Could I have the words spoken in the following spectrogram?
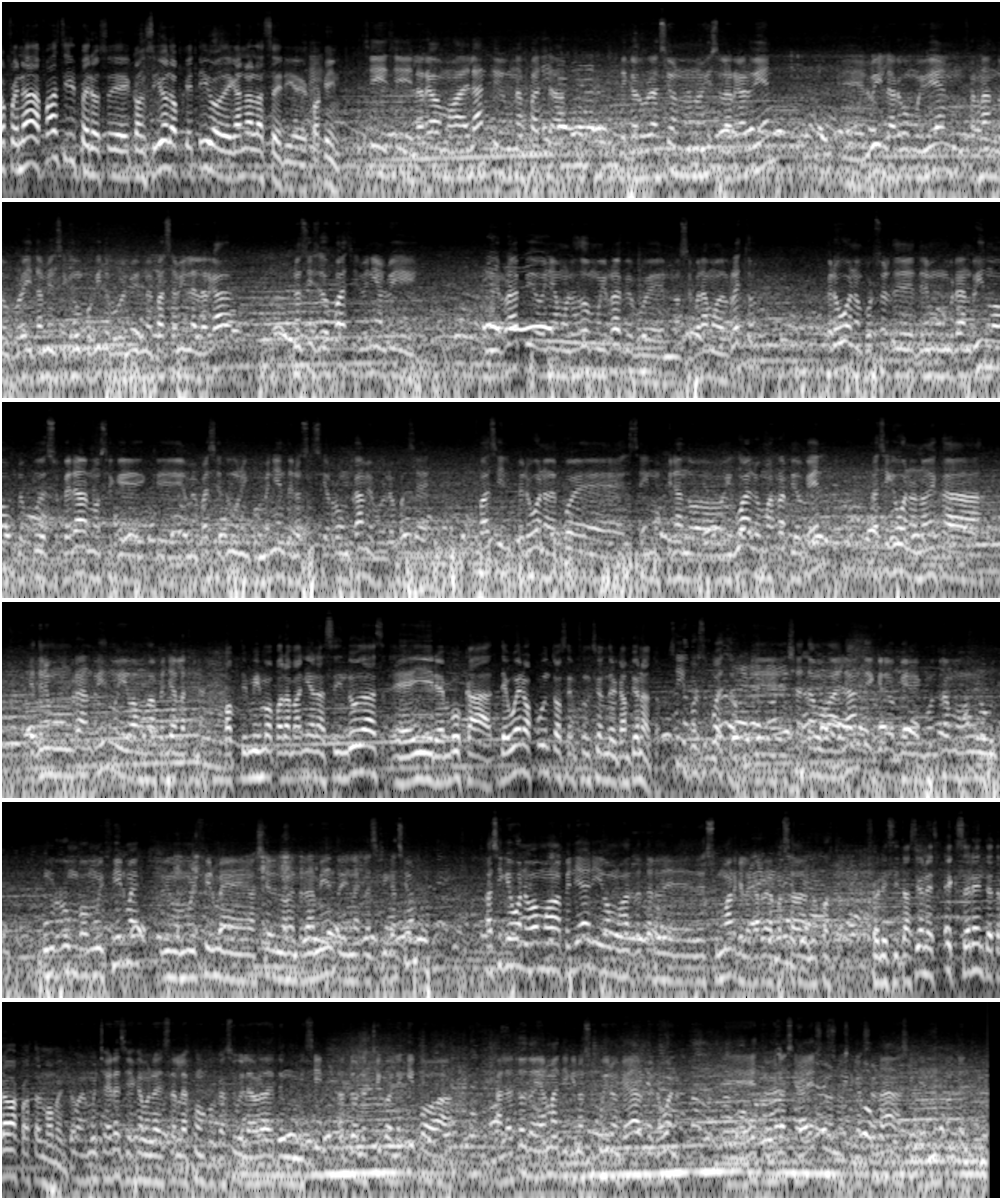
No fue nada fácil, pero se consiguió el objetivo de ganar la serie, Joaquín. Sí, sí, largábamos adelante, una falla de carburación no nos hizo largar bien. Eh, Luis largó muy bien, Fernando por ahí también se quedó un poquito porque Luis me pasa bien la largada. No se hizo fácil, venía Luis muy rápido, veníamos los dos muy rápido pues nos separamos del resto. Pero bueno, por suerte tenemos un gran ritmo, lo pude superar, no sé qué, me parece que tuvo un inconveniente, no sé si erró un cambio porque lo pasé fácil, pero bueno, después seguimos girando igual o más rápido que él, así que bueno, nos deja que tenemos un gran ritmo y vamos a pelear la final. Optimismo para mañana sin dudas e ir en busca de buenos puntos en función del campeonato. Sí, por supuesto, eh, ya estamos adelante, creo que encontramos un, un rumbo muy firme, estuvimos muy firmes ayer en los entrenamientos y en la clasificación Así que bueno, vamos a pelear y vamos a tratar de, sumar que la carrera pasada nos costó. Felicitaciones, excelente trabajo hasta el momento. Bueno, muchas gracias, déjame agradecerle a Juanjo Cazú, que la verdad tengo un misil, a todos los chicos del equipo, a, la Tota y a Mati que no se pudieron quedar, pero bueno, eh, esto gracias a ellos no se cayó nada, así que muy contento.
